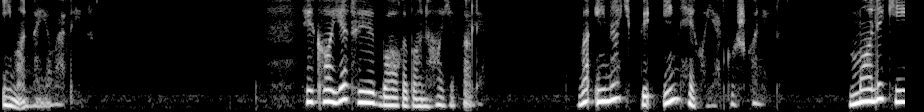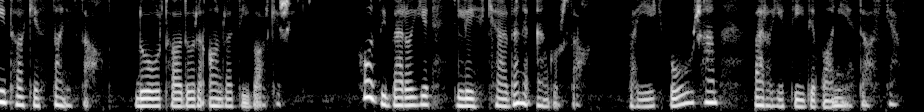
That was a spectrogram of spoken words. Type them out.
ایمان نیاوردید. حکایت باغبانهای سالم و اینک به این حکایت گوش کنید. مالکی تاکستانی ساخت. دور تا دور آن را دیوار کشید. حوزی برای له کردن انگور ساخت. و یک برج هم برای دیدبانی احداث کرد.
